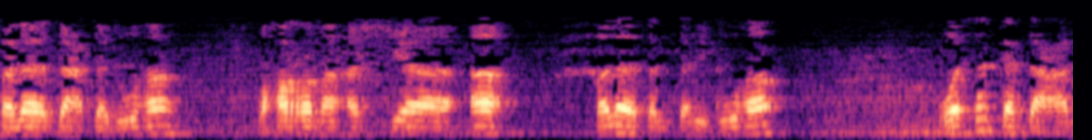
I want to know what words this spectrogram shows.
فلا تعتدوها وحرم أشياء فلا تنتهكوها. وسكت عن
